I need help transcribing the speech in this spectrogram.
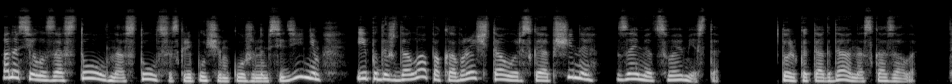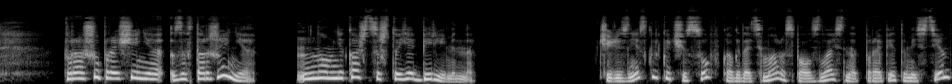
Она села за стол, на стул со скрипучим кожаным сиденьем и подождала, пока врач Тауэрской общины займет свое место. Только тогда она сказала, «Прошу прощения за вторжение, но мне кажется, что я беременна». Через несколько часов, когда тьма расползлась над парапетами стен,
